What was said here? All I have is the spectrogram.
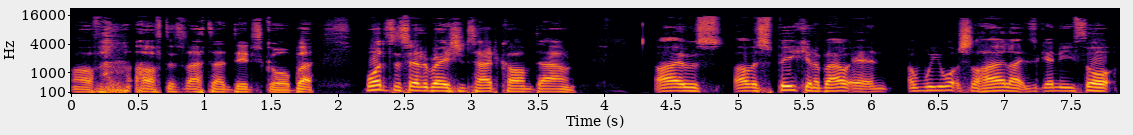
after after Zlatan did score, but once the celebrations had calmed down, I was I was speaking about it, and, and we watched the highlights again. And you thought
